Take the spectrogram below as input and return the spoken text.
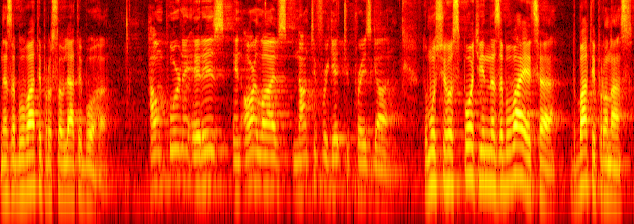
не забувати прославляти Бога. How important it is in our lives not to forget to praise God. Тому що Господь Він не забувається дбати про нас.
